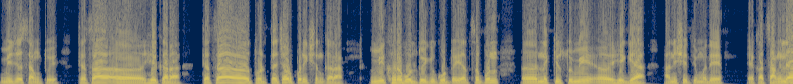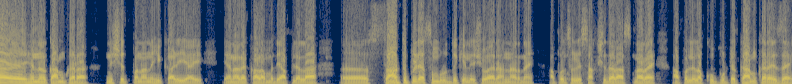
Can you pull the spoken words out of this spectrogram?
मी जे सांगतोय त्याचा हे करा. त्याचा थोडं त्याच्यावर परीक्षण करा. मी खरं बोलतोय की खोटं याचं पण नक्कीच तुम्ही हे घ्या. आणि शेतीमध्ये एका चांगल्या ह्यानं काम करा. निश्चितपणानं ही काळी आहे येणाऱ्या काळामध्ये आपल्याला सात पिढ्या समृद्ध केल्याशिवाय राहणार नाही. आपण सगळे साक्षीदार असणार आहे. आपल्याला खूप मोठं काम करायचं आहे.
